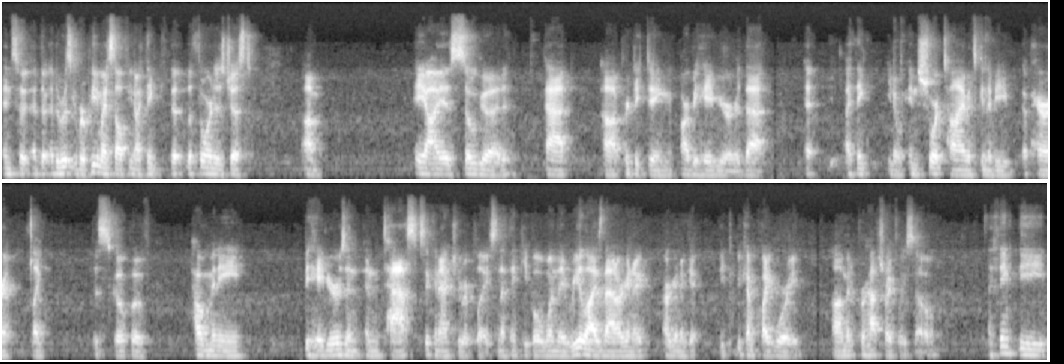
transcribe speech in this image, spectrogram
and so at the, at the risk of repeating myself, you know, I think the, the thorn is just um, AI is so good at uh, predicting our behavior that eh, I think you know in short time it's going to be apparent like the scope of how many behaviors and, and tasks it can actually replace and i think people when they realize that are going to are going to get be, become quite worried um, and perhaps rightfully so i think the,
